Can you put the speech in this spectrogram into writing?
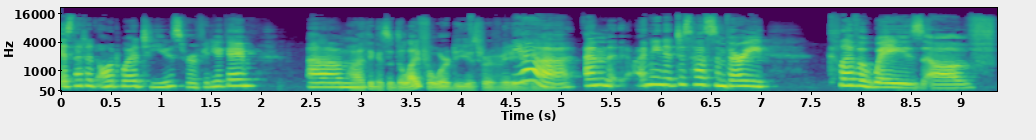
Is that an odd word to use for a video game? Um, I think it's a delightful word to use for a video. game. yeah, and I mean, it just has some very clever ways of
